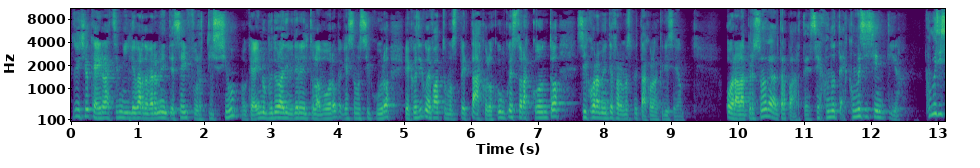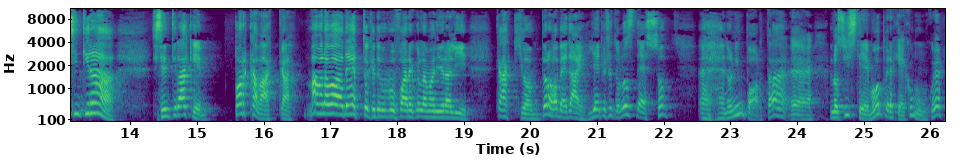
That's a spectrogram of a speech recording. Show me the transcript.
Tu dici: Ok, grazie mille, guarda, veramente sei fortissimo, ok? Non vedo l'ora di vedere il tuo lavoro perché sono sicuro che così come hai fatto uno spettacolo con questo racconto, sicuramente farai uno spettacolo anche di SEO. Ora, la persona dall'altra parte, secondo te, come si sentirà? Come si sentirà? Si sentirà che Porca vacca, ma me l'aveva detto che dovevo fare quella maniera lì. Cacchio, però vabbè, dai, gli è piaciuto lo stesso. Eh, non importa, eh, lo sistemo perché comunque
